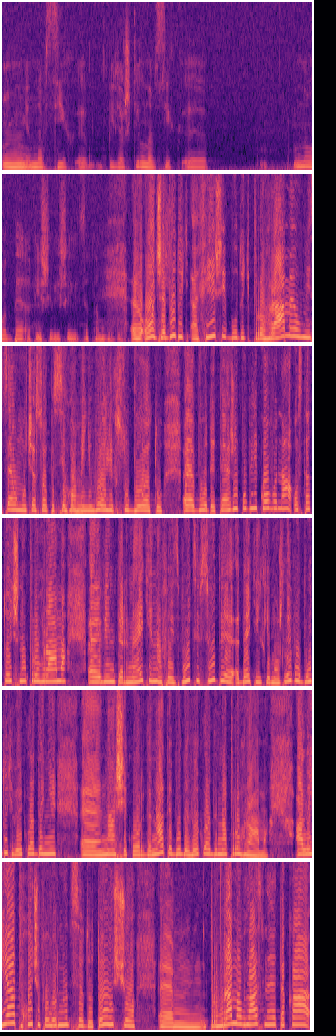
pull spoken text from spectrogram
на всіх е, біля шкіл, на всіх. Ну, де афіші вішаються, там будуть. Е, Отже, будуть афіші, будуть програми у місцевому часописі Гомінь Волі в суботу. Е, Буде теж опублікована остаточна програма Е, в інтернеті, на Фейсбуці, всюди, де тільки можливо, будуть викладені наші координати, буде викладена програма. Але я хочу повернутися до того, що ем, програма, власне, така,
